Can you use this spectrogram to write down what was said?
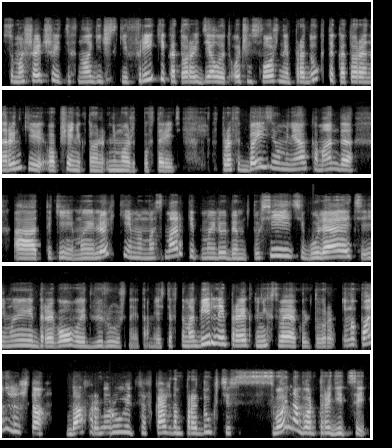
сумасшедшие технологические фрики, которые делают очень сложные продукты, которые на рынке вообще никто не может повторить. В ProfitBase у меня команда а, такие, мы легкие, мы масс-маркет, мы любим тусить, гулять, и мы драйвовые, движушные. Там есть автомобильный проект, у них своя культура. И мы поняли, что да, формируется в каждом продукте свой набор традиций,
